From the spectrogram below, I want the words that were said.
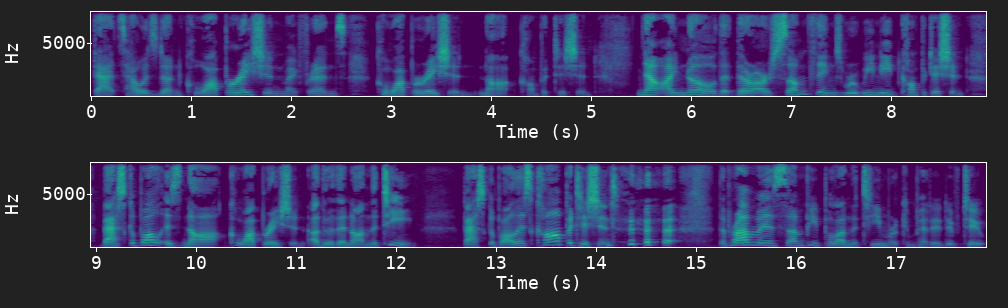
That's how it's done. Cooperation, my friends. Cooperation, not competition. Now, I know that there are some things where we need competition. Basketball is not cooperation, other than on the team. Basketball is competition. the problem is some people on the team are competitive too,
